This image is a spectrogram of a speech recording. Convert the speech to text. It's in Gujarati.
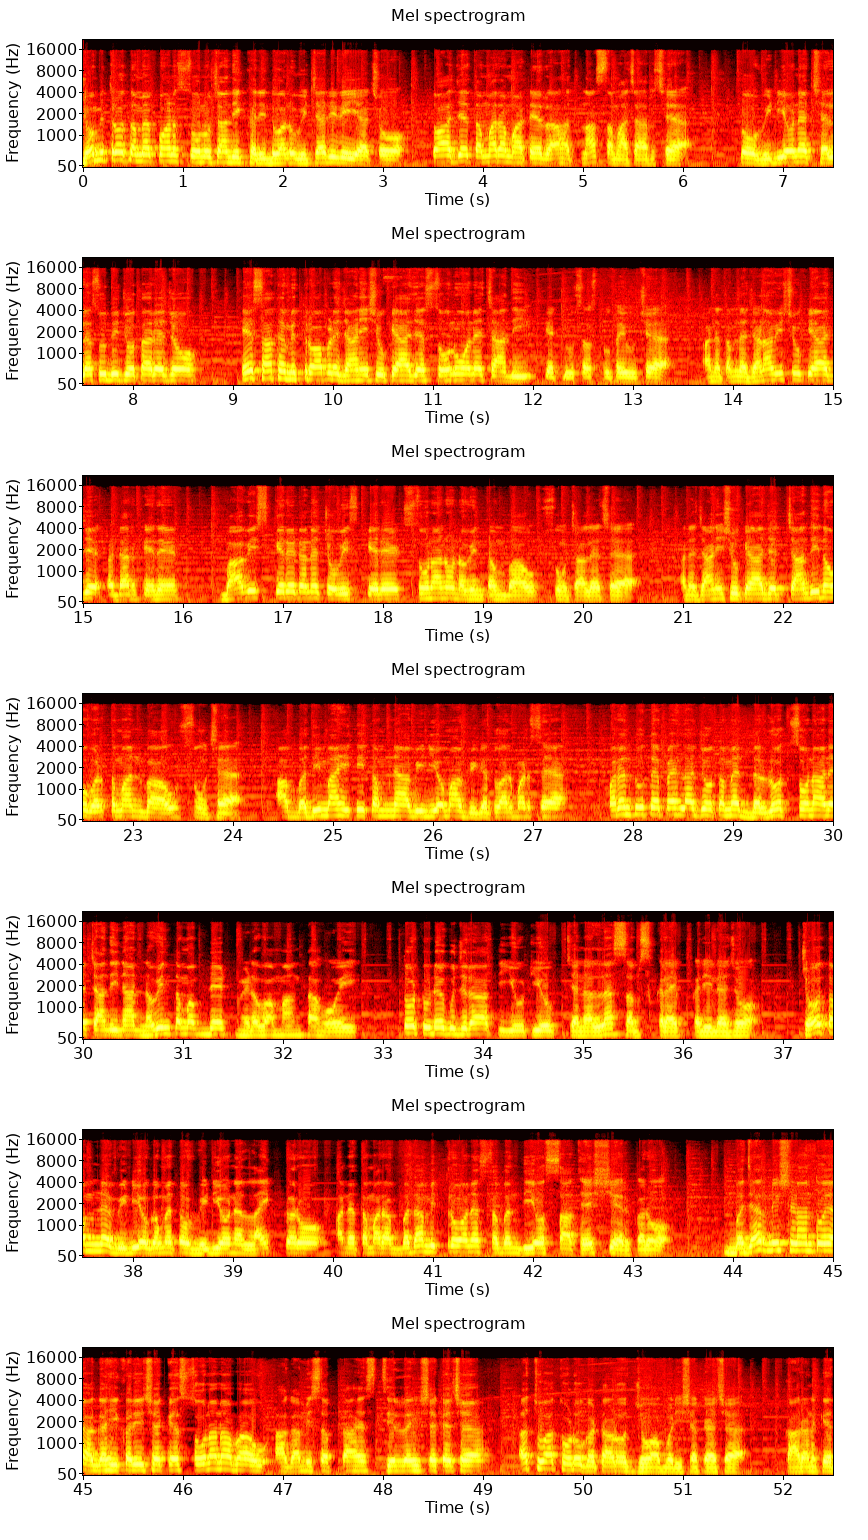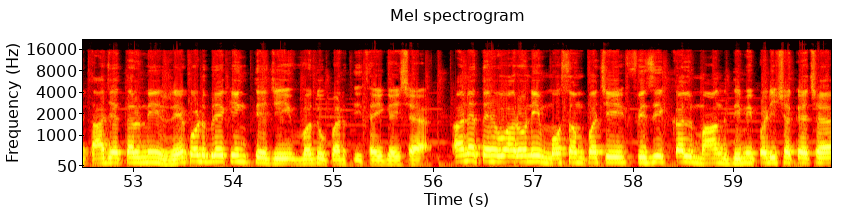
જો મિત્રો તમે પણ સોનું ચાંદી ખરીદવાનું વિચારી રહ્યા છો, તો આજે તમારા માટે રાહતના સમાચાર છે. તો વિડીયોને છેલ્લે સુધી જોતા રહેજો. એ સાથે મિત્રો આપણે જાણીશું કે આજે સોનું અને ચાંદી કેટલું સસ્તું થયું છે. અને તમને જણાવીશું કે આજે અઢાર કેરેટ, બાવીસ કેરેટ અને ચોવીસ કેરેટ સોનાનો નવીનતમ ભાવ શું ચાલે છે. અને જાણીશું કે આજે ચાંદીનો વર્તમાન ભાવ શું છે. આ બધી માહિતી તમને આ વિડીયોમાં વિગતવાર મળશે. પરંતુ તે પહેલા જો તમે દરરોજ સોના અને ચાંદીના નવીનતમ અપડેટ મેળવવા માંગતા હોય, તો ટુડે ગુજરાત યુટ્યુબ ચેનલને સબસ્ક્રાઇબ કરી લેજો. જો તમને વીડિયો ગમે તો વિડીયોને લાઇક કરો અને તમારા બધા મિત્રો અને સંબંધીઓ સાથે શેર કરો. બજાર નિષ્ણાંતોએ આગાહી કરી છે કે સોનાના ભાવ આગામી સપ્તાહે સ્થિર રહી શકે છે. અથવા થોડો ઘટાડો જોવા મળી શકે છે, કારણ કે તાજેતરની રેકોર્ડ બ્રેકિંગ તેજી વધુ પડતી થઈ ગઈ છે અને તહેવારોની મોસમ પછી ફિઝિકલ માંગ ધીમી પડી શકે છે.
